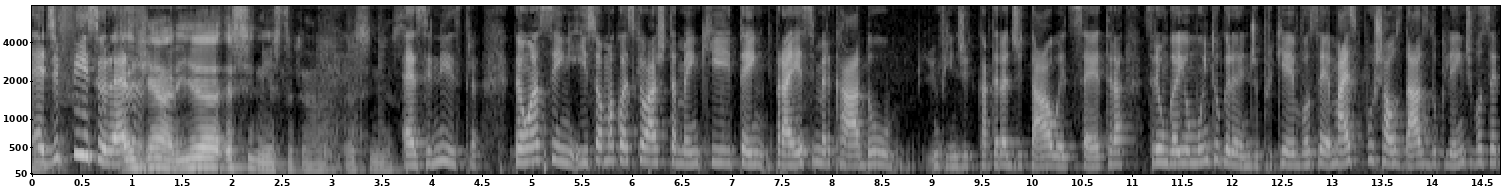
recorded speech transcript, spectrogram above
É difícil, né? A engenharia é sinistra, cara. É sinistra. É sinistra. Então, assim, isso é uma coisa que eu acho também que tem para esse mercado enfim, de carteira digital, etc., seria um ganho muito grande, porque você, mais que puxar os dados do cliente, você,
